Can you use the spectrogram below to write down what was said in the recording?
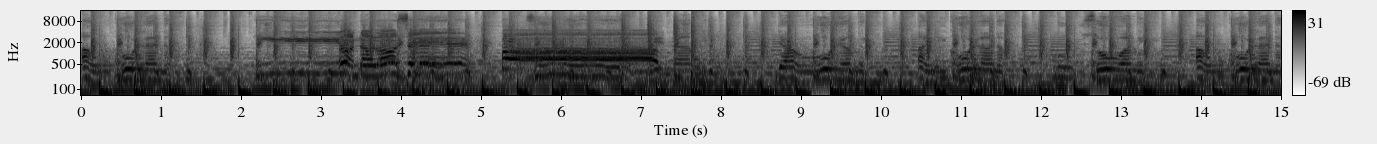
Aukolana londolose nami ndauya mi. Aikolana uso wa mi. Aukolana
